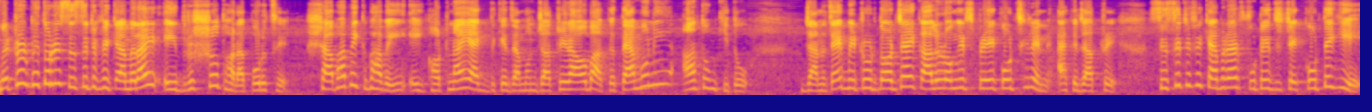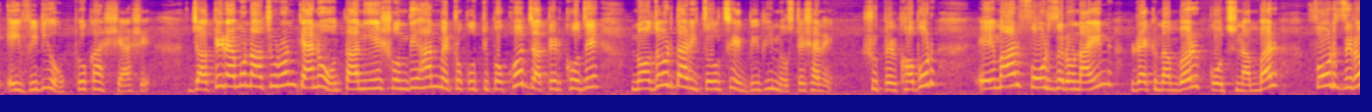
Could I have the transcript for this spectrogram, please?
মেট্রোর ভেতরে সিসিটিভি ক্যামেরায় এই দৃশ্য ধরা পড়েছে। স্বাভাবিকভাবেই এই ঘটনায় একদিকে যেমন যাত্রীরা অবাক তেমনই আতঙ্কিত। জানা যায়, মেট্রোর দরজায় কালো রঙের স্প্রে করছিলেন এক যাত্রী। সিসিটিভি ক্যামেরার ফুটেজ চেক করতে গিয়ে এই ভিডিও প্রকাশ্যে আসে। যাত্রীর এমন আচরণ কেন তা নিয়ে সন্দিহান মেট্রো কর্তৃপক্ষ যাত্রীর খোঁজে নজরদারি চলছে বিভিন্ন স্টেশনে। সূত্রের খবর, M R four zero nine rake number, coach number four zero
